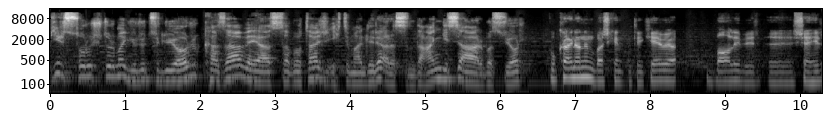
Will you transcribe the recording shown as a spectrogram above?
Bir soruşturma yürütülüyor. Kaza veya sabotaj ihtimalleri arasında hangisi ağır basıyor? Ukrayna'nın başkenti Kiev'e bağlı bir e, şehir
